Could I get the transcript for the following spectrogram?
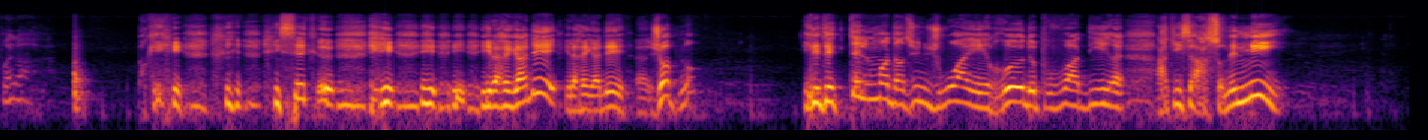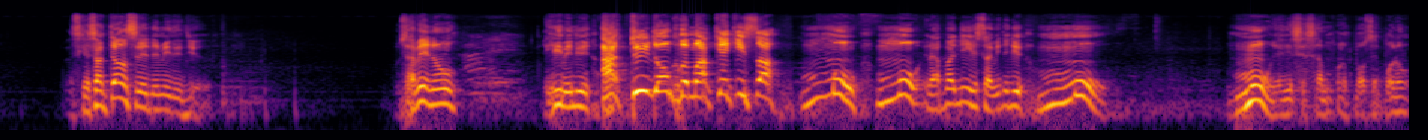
voilà. Donc, il, sait que, il, a regardé, il a regardé euh, Job, non? Il était tellement dans une joie et heureux de pouvoir dire à qui ça, à son ennemi. Parce que Satan, c'est l'ennemi de Dieu. Vous savez, non? Il dit, as-tu donc remarqué qui ça? Mon, mon. Il n'a pas dit, ça veut dire mon. Mon. Il a dit, c'est ça, mon, c'est pronom.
